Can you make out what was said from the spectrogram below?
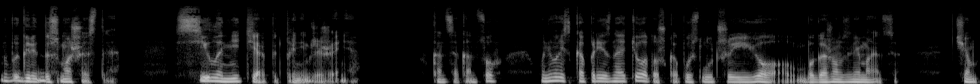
выгорит до сумасшествия. Сила не терпит пренебрежения. В конце концов, у него есть капризная тетушка, пусть лучше ее багажом занимается, чем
